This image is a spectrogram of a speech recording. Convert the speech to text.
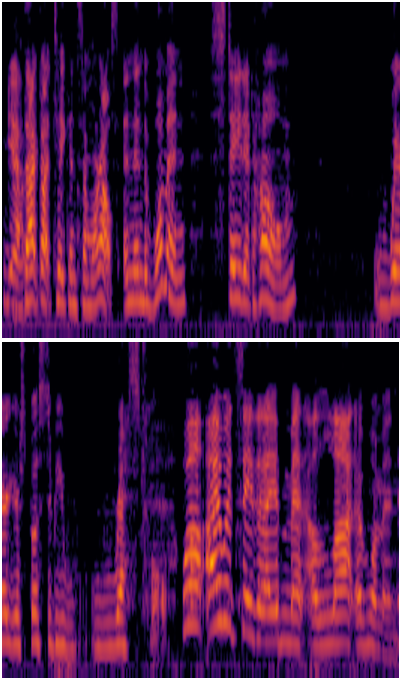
yeah, that got taken somewhere else. And then the woman stayed at home where you're supposed to be restful. Well, I would say that I have met a lot of women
